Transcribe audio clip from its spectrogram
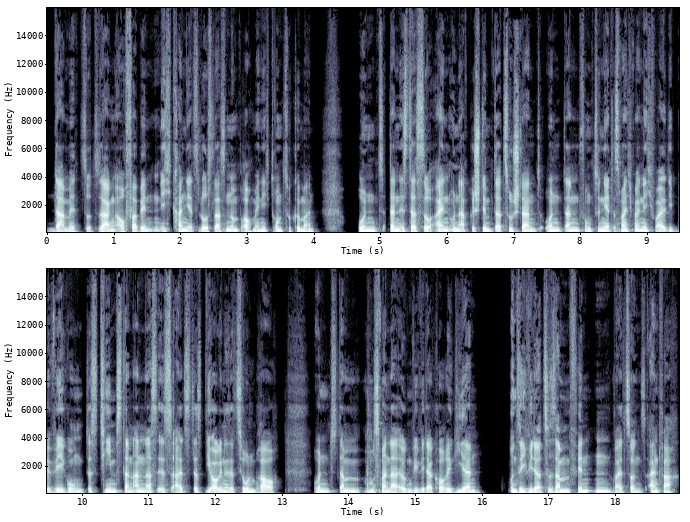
damit sozusagen auch verbinden, ich kann jetzt loslassen und brauche mich nicht drum zu kümmern. Und dann ist das so ein unabgestimmter Zustand und dann funktioniert es manchmal nicht, weil die Bewegung des Teams dann anders ist, als das die Organisation braucht. Und dann muss man da irgendwie wieder korrigieren und sich wieder zusammenfinden, weil es sonst einfach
